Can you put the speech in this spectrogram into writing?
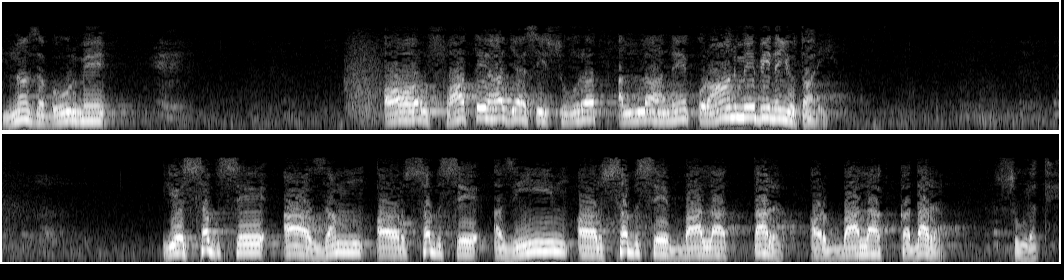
نہ زبور میں، اور فاتحہ جیسی صورت اللہ نے قرآن میں بھی نہیں اتاری۔ یہ سب سے اعظم اور سب سے عظیم اور سب سے بالا تر اور بالا قدر صورت ہے۔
